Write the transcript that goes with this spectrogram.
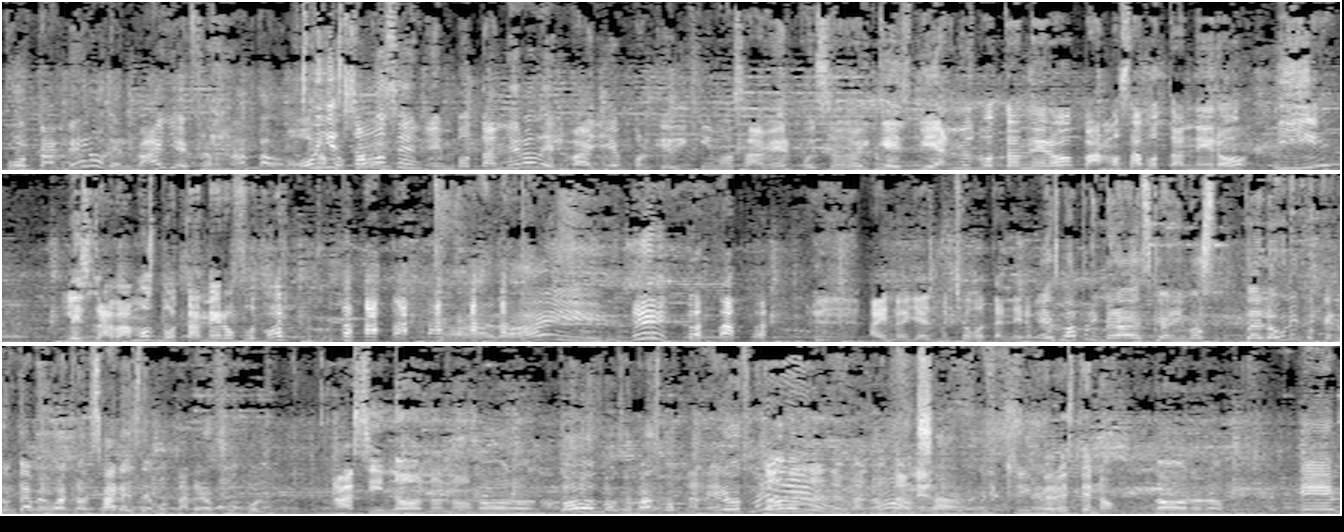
Botanero del Valle, Fernanda. donde Hoy estamos hoy. en, en Botanero del Valle porque dijimos, a ver, pues hoy que es viernes botanero, vamos a Botanero y les grabamos Botanero Fútbol. Caray. Ay, no, ya es mucho botanero. Es la primera vez que venimos. De lo único que nunca me voy a cansar es de Botanero Fútbol. Ah, sí, no, no, no. No, no, todos los demás botaneros. Todos los demás no, botaneros. o sea, Sí, pero este no. No, no, no. Em,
